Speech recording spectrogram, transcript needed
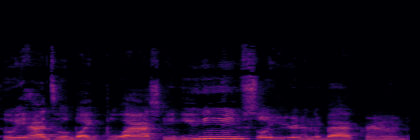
So he had to like blast. You can even still hear it in the background.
